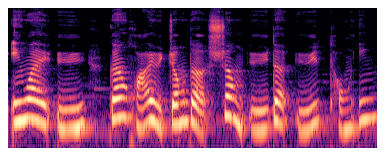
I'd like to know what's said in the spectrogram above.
因为鱼跟华语中的剩余的余同音，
